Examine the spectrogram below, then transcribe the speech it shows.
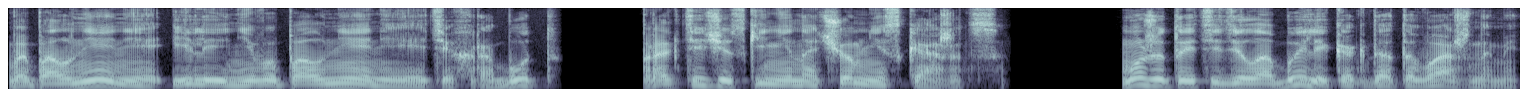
Выполнение или невыполнение этих работ практически ни на чем не скажется. Может, эти дела были когда-то важными,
